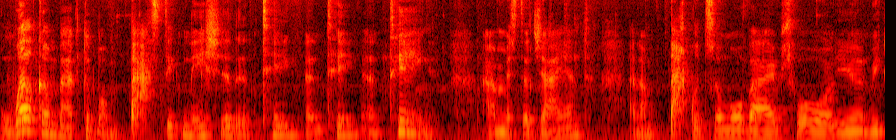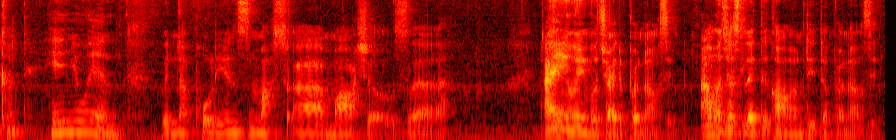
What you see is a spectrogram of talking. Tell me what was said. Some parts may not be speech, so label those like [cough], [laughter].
Welcome back to Bombastic Nation and Ting and Ting and Ting. I'm Mr. Giant and I'm back with some more vibes for you and we continuing with Napoleon's Mas- uh, Marshals. Uh, I ain't even try to pronounce it. I'm gonna just let the commentator pronounce it.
